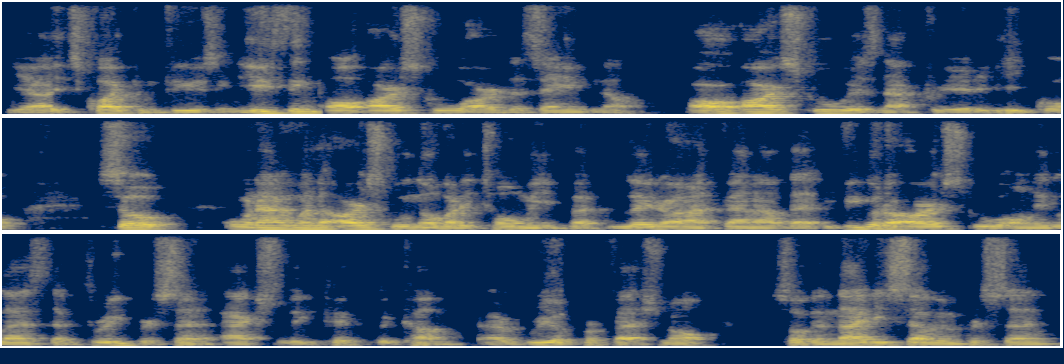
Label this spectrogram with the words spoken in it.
Yeah, it's quite confusing. You think all art school are the same? No, all art school is not created equal. So when I went to art school, nobody told me, but later on I found out that if you go to art school, only less than 3% actually could become a real professional. So the 97%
